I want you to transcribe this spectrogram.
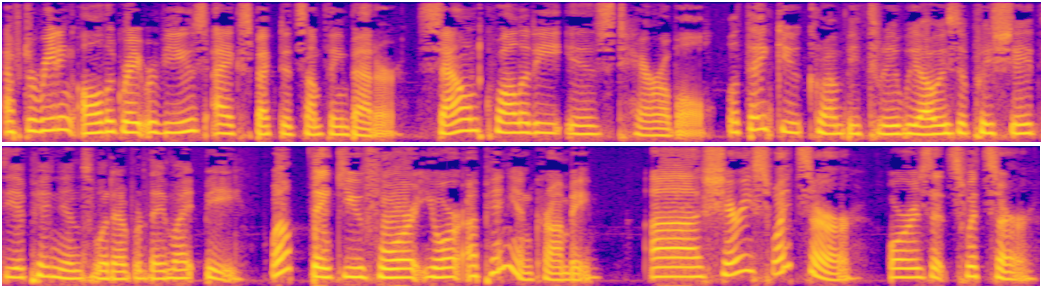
After reading all the great reviews, I expected something better. Sound quality is terrible. Well, thank you, Crombie 3. We always appreciate the opinions, whatever they might be. Well, thank you for your opinion, Crombie. Uh, Sherry Schweitzer, or is it Switzer?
